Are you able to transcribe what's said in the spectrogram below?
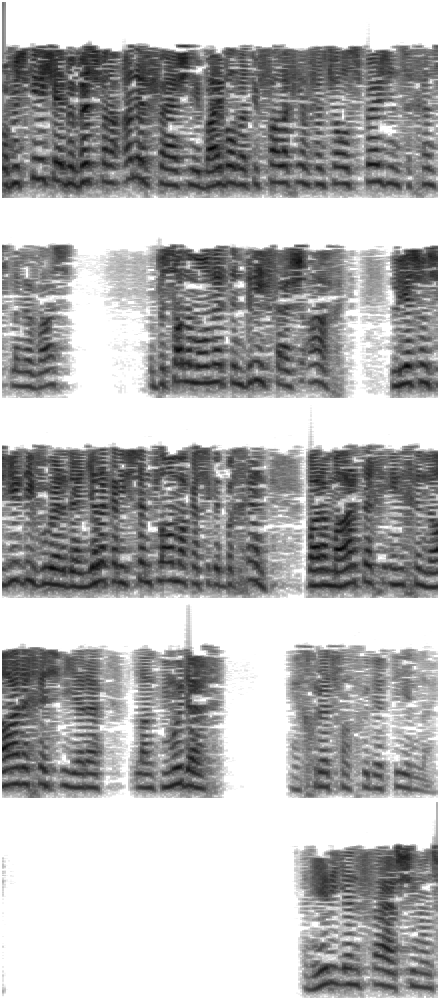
Of miskien is jy bewus van 'n ander vers in die Bybel wat toevallig een van Charles Spurgeon se gunstelinge was. In Psalm 103 vers 8 lees ons hierdie woorde en julle kan die sin klaarmaak as ek dit begin. Barmhartig en genadig is die Here, lankmoedig en groot van goeie tierenheid. In hierdie een vers sien ons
